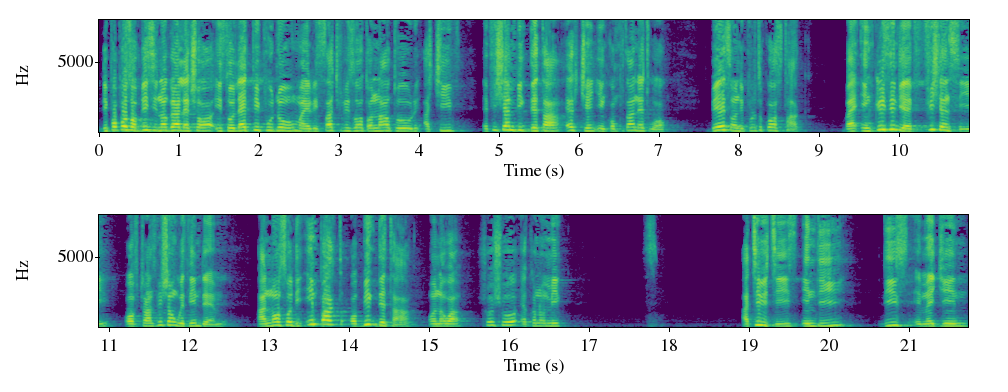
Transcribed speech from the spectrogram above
The purpose of this inaugural lecture is to let people know my research result on how to achieve efficient big data exchange in computer network based on the protocol stack by increasing the efficiency of transmission within them and also the impact of big data on our socio-economic activities in the, this emerging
